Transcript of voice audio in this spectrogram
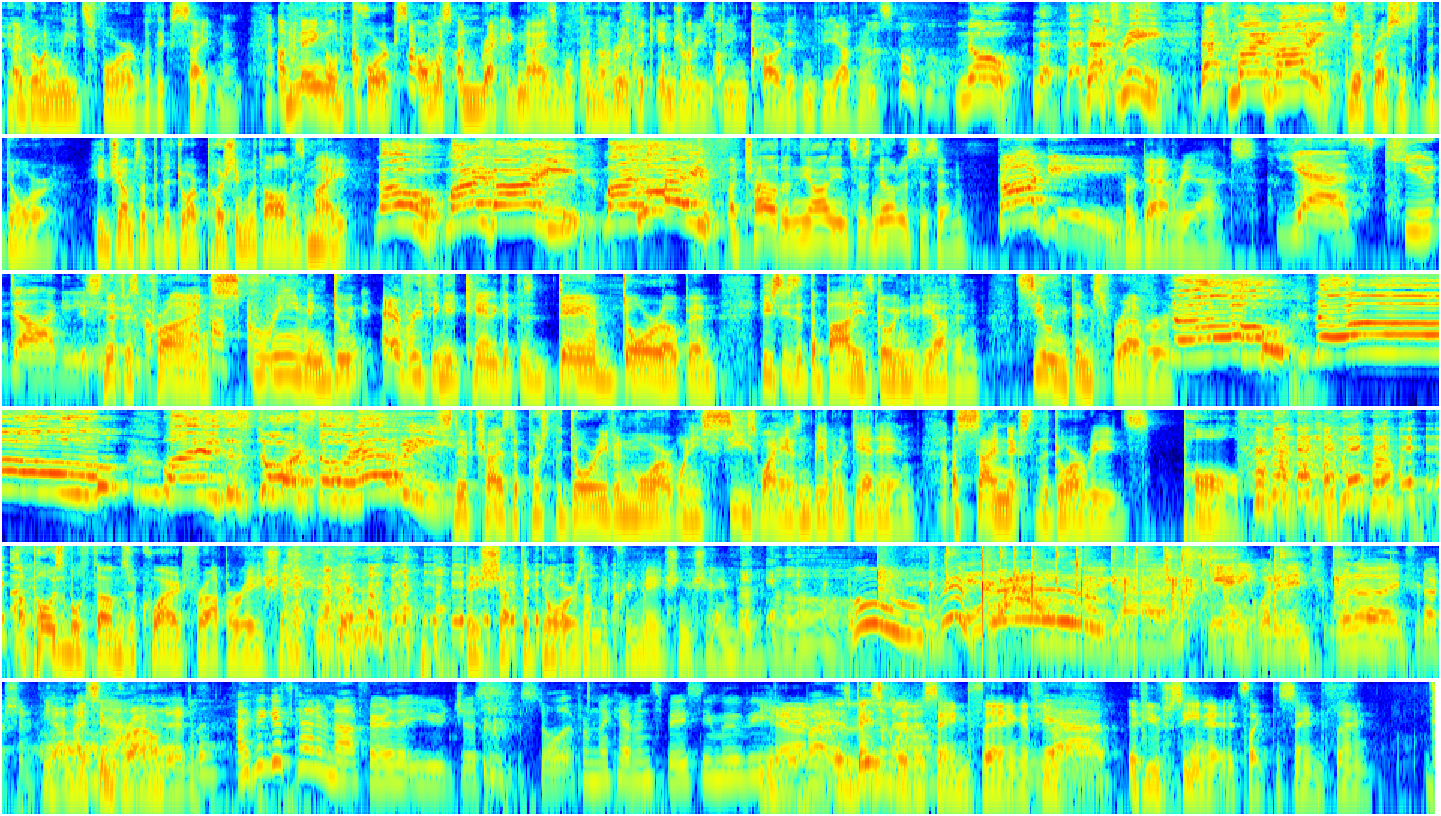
Everyone leads forward with excitement. A mangled corpse, almost unrecognizable from the horrific injuries being carted into the ovens. No, th- th- that's me. That's my body. Sniff rushes to the door. He jumps up at the door, pushing with all of his might. No, my body, my life. A child in the audience notices him. Doggy! Her dad reacts. yes, cute doggy. Sniff is crying, screaming, doing everything he can to get this damn door open. He sees that the body's going to the oven, sealing things forever. No, no. Why is this door so heavy? Sniff tries to push the door even more when he sees why he hasn't been able to get in. A sign next to the door reads, Pull. Opposable thumbs required for operation. they shut the doors on the cremation chamber. Oh my gosh. Danny, what an int- what a introduction. Yeah, nice and grounded. I think it's kind of not fair that you just stole it from the Kevin Spacey movie. Yeah, but, it's basically you know, the same thing. If you Yeah. if you've seen it, it's like the same thing.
